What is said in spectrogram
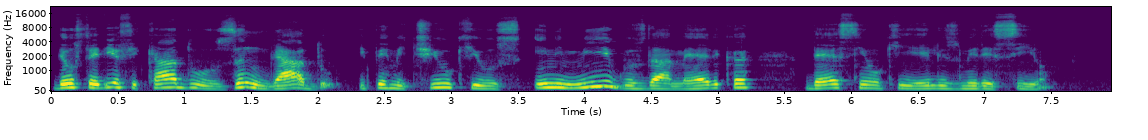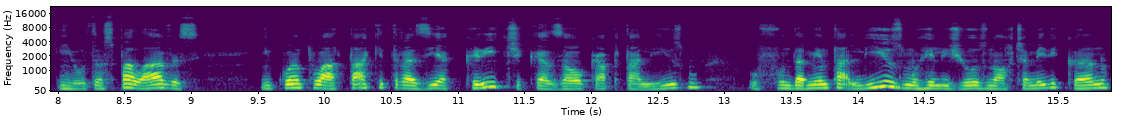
Deus teria ficado zangado e permitiu que os inimigos da América dessem o que eles mereciam. Em outras palavras, Enquanto o ataque trazia críticas ao capitalismo, o fundamentalismo religioso norte-americano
